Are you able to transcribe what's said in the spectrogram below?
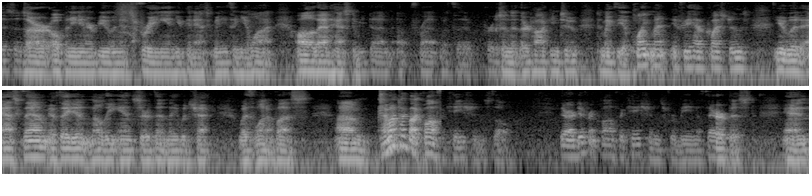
this is our opening interview and it's free and you can ask me anything you want. All of that has to be done up front with the person that they're talking to, to make the appointment if you have questions. You would ask them, if they didn't know the answer, then they would check with one of us. Um, I want to talk about qualifications, though. There are different qualifications for being a therapist. And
